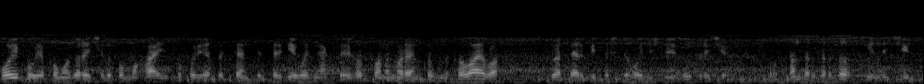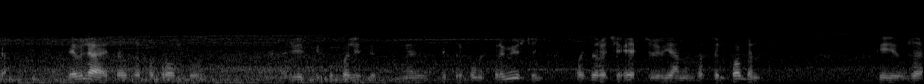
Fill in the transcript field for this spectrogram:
Бойку, якому, до речі, допомагає бокові асистенти Сергій Возняк та Ігор Пономаренко з Миколаєва, четвертий арбітр сьогоднішньої зустрічі Олександр Дардовський Личівка. З'являється вже потрошку е, львівських футболістів з під трибунних приміщень. Ось, до речі, Естю Львів'янин Василь Кобин, який вже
